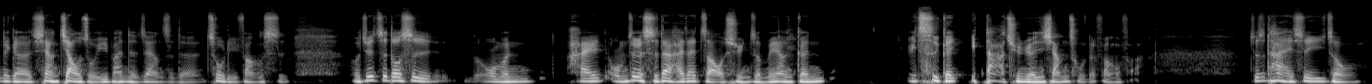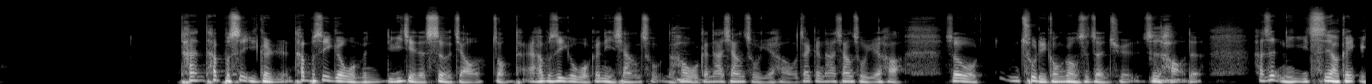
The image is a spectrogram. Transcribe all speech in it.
那个像教主一般的这样子的处理方式。我觉得这都是我们还我们这个时代还在找寻怎么样跟一次跟一大群人相处的方法，就是它还是一种。它它不是一个人，它不是一个我们理解的社交状态，它不是一个我跟你相处，然后我跟他相处也好，我再跟他相处也好，所以我处理公共是正确是好的。它是你一次要跟一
